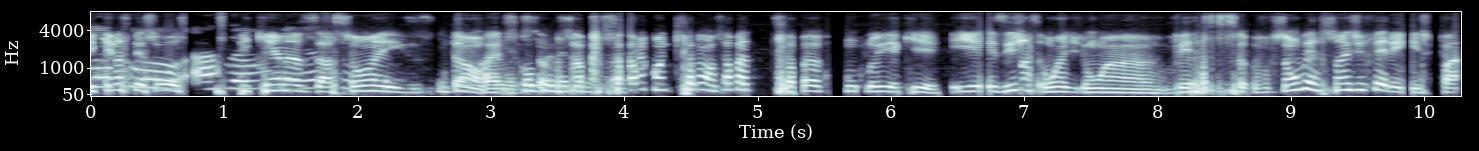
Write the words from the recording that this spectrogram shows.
pequenas pessoas, pequenas ações. Então, então é, só, só, só, só para só concluir aqui. E existe uma, uma versão, são versões diferentes para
